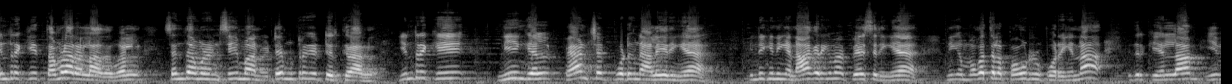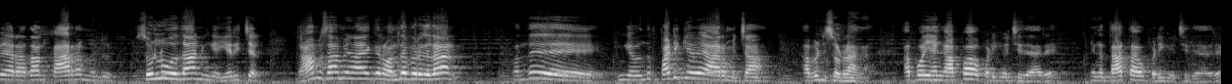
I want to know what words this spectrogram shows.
இன்றைக்கு தமிழர் அல்லாதவர்கள் செந்தமிழன் சீமான் வீட்டை முற்றுகையிட்டு இருக்கிறார்கள் இன்றைக்கு நீங்கள் பேண்ட் ஷர்ட் போட்டுக்கின்னு அலையிறீங்க. இன்றைக்கி நீங்கள் நாகரிகமாக பேசுகிறீங்க நீங்கள் முகத்தில் பவுடர் போடுறீங்கன்னா இதற்கு எல்லாம் ஈவேரா தான் காரணம் என்று சொல்லுவது தான் இங்கே எரிச்சல். ராமசாமி நாயக்கர் வந்த பிறகுதான் வந்து இங்கே வந்து படிக்கவே ஆரம்பித்தான் அப்படின்னு சொல்கிறாங்க அப்போ எங்கள் அப்பாவை படிக்க வச்சது எங்கள் தாத்தாவை படிக்க வச்சது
